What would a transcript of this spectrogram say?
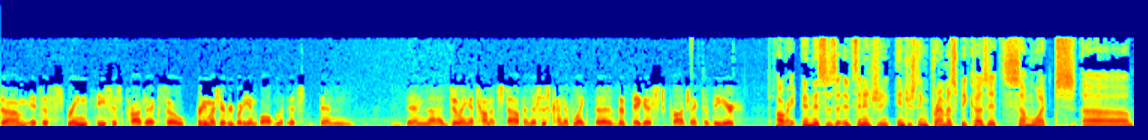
um, it's a spring thesis project, so pretty much everybody involved with it's been been uh, doing a ton of stuff, and this is kind of like the the biggest project of the year. All right, and this is it's an interesting interesting premise because it somewhat um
